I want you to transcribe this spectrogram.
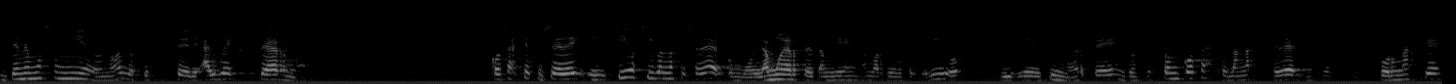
Y tenemos un miedo, ¿no? Lo que sucede, algo externo. Cosas que suceden y sí o sí van a suceder, como la muerte también, la muerte de un ser querido, tu muerte. Entonces, son cosas que van a suceder. Por más que,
